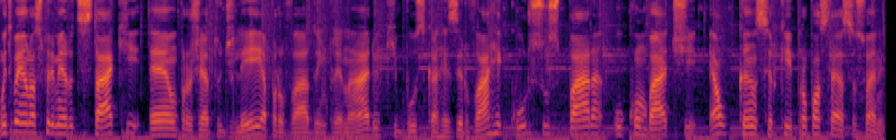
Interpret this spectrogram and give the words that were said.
Muito bem, o nosso primeiro destaque é um projeto de lei aprovado em plenário que busca reservar recursos para o combate ao câncer. Que proposta é essa, Suene?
